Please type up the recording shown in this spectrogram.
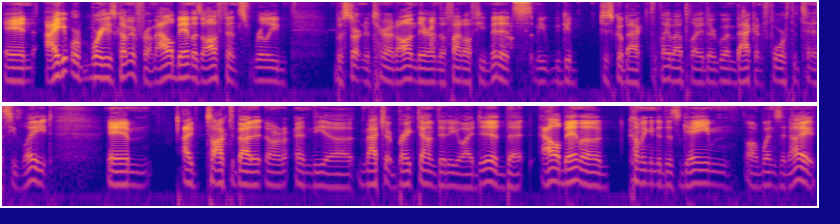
And I get where, where he's coming from. Alabama's offense really was starting to turn it on there in the final few minutes. I mean, we could just go back to the play-by-play. They're going back and forth with Tennessee late, and I talked about it in the uh, matchup breakdown video I did that Alabama coming into this game on Wednesday night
